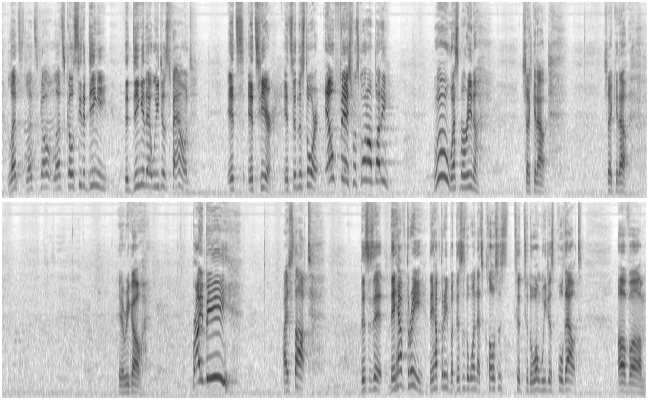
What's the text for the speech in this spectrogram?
let's let's go. Let's go see the dinghy. The dinghy that we just found. It's it's here. It's in the store. Elfish, what's going on, buddy? Woo, West Marina. Check it out. Check it out. Here we go. Brian B. I stopped. This is it. They have three. They have three, but this is the one that's closest to, to the one we just pulled out of um,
